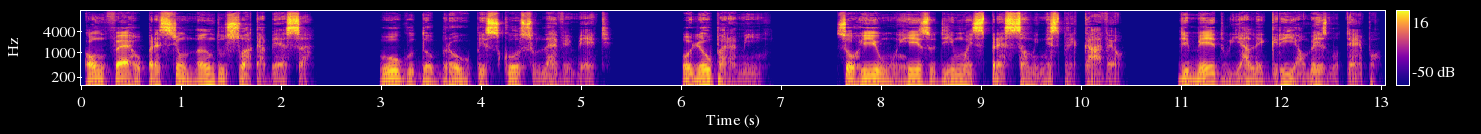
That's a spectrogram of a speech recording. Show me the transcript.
Com um ferro pressionando sua cabeça, Hugo dobrou o pescoço levemente. Olhou para mim. Sorriu um riso de uma expressão inexplicável, de medo e alegria ao mesmo tempo.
